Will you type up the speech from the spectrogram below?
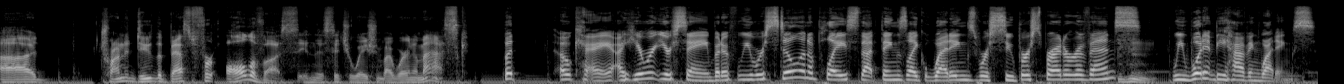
uh, trying to do the best for all of us in this situation by wearing a mask. But okay, I hear what you're saying, but if we were still in a place that things like weddings were super spreader events, mm-hmm. we wouldn't be having weddings.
